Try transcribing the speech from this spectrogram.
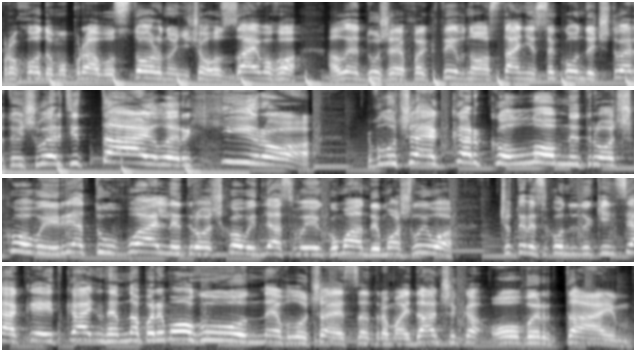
проходом у праву сторону, нічого зайвого, але дуже ефективно. Останні секунди четвертої чверті. Тайлер Хіро! Влучає карколомний триочковий, рятувальний триочковий для своєї команди. Можливо, 4 секунди до кінця. Кейт Канінгем на перемогу не влучає з центра майданчика. Овертайм.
